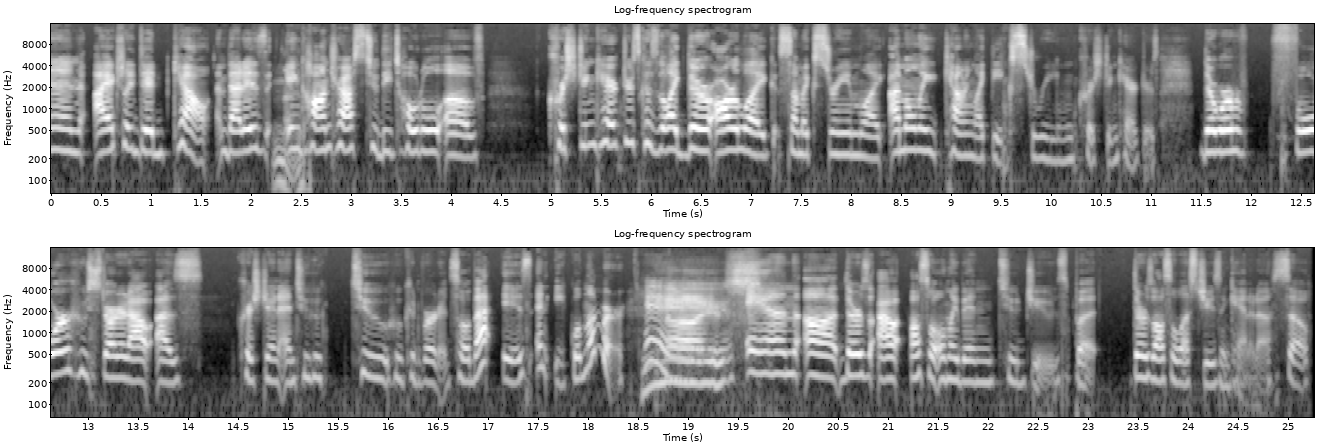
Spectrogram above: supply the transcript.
And I actually did count, and that is in contrast to the total of Christian characters because like there are like some extreme like I'm only counting like the extreme Christian characters. There were four who started out as Christian and two who two who converted. So that is an equal number. Nice. And uh, there's uh, also only been two Jews, but there's also less Jews in Canada. So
